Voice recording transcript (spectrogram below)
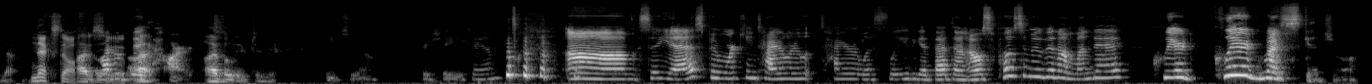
No. Next off, I have a you. big I- heart. I believed in you. Thank you. Appreciate you, fam. um, so yes, been working tire- tirelessly to get that done. I was supposed to move in on Monday. Cleared cleared my schedule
